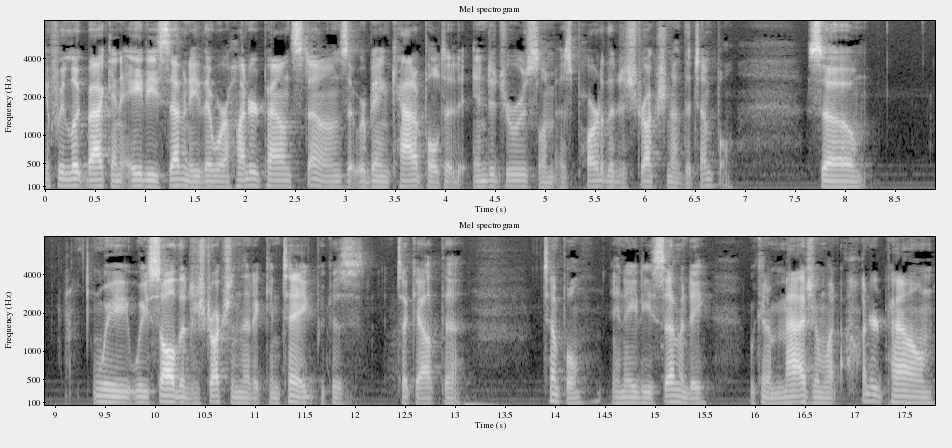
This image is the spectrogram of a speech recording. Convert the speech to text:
if we look back in AD 70, there were 100 pound stones that were being catapulted into Jerusalem as part of the destruction of the temple. So we, we saw the destruction that it can take because it took out the temple in AD 70. We can imagine what 100 pound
